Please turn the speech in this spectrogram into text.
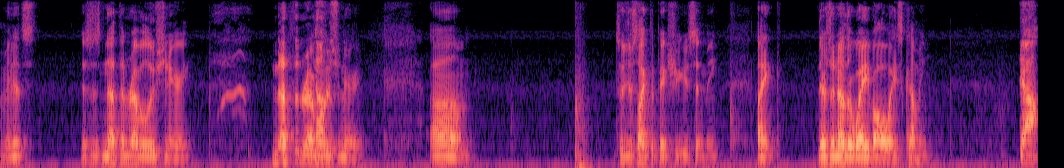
I mean, it's this is nothing revolutionary. Nothing revolutionary. Um, so just like the picture you sent me, like there's another wave always coming. Yeah.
